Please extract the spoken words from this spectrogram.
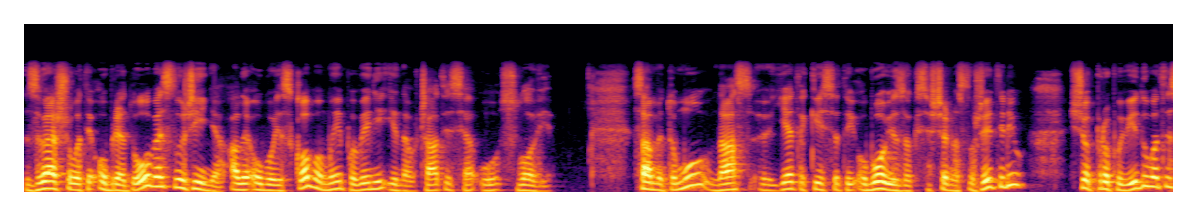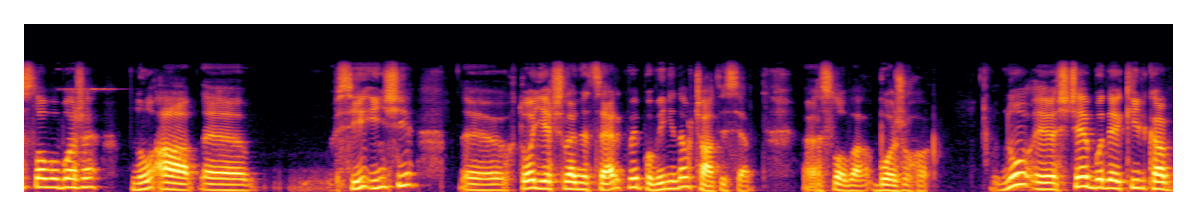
звершувати обрядове служіння, але обов'язково ми повинні і навчатися у слові. Саме тому в нас є такий святий обов'язок священнослужителів, щоб проповідувати Слово Боже. Ну а е, всі інші, е, хто є члени церкви, повинні навчатися е, Слова Божого. Ну, е, ще буде кілька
